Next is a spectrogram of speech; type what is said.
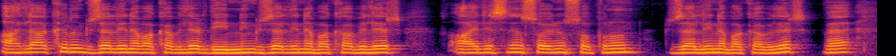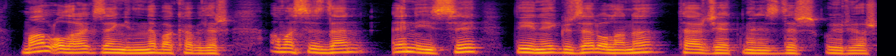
ahlakının güzelliğine bakabilir, dininin güzelliğine bakabilir, ailesinin soyunun sopunun güzelliğine bakabilir ve mal olarak zenginliğine bakabilir. Ama sizden en iyisi dini güzel olanı tercih etmenizdir buyuruyor.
